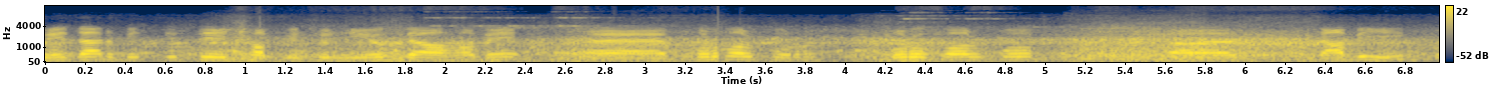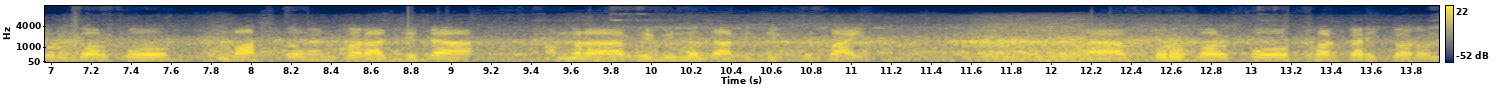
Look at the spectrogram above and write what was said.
মেধার ভিত্তিতে সব কিছু নিয়োগ দেওয়া হবে। প্রকল্প প্রকল্প দাবি, প্রকল্প বাস্তবায়ন করার যেটা আমরা বিভিন্ন দাবি দেখতে পাই। প্রকল্প সরকারিকরণ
